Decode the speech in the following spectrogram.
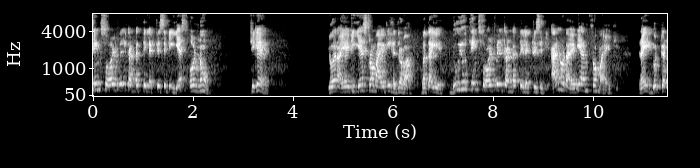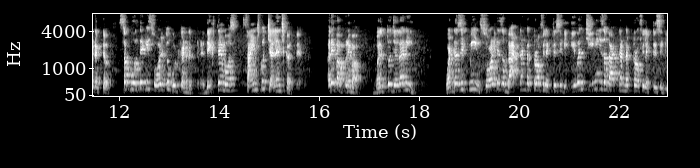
think salt will conduct electricity yes और नो ठीक है? You're I I T yes from I I T Hyderabad बताइए do you think salt will conduct electricity I am not I I T am from I I T right good conductor सब बोलते हैं कि सॉल्ट तो गुड कंडक्टर है। देखते हैं बॉस साइंस को चैलेंज करते हैं। अरे बाप रे बाप बल्ब तो जला नहीं। What does it mean? Salt is a bad conductor of electricity. Even chini is a bad conductor of electricity.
